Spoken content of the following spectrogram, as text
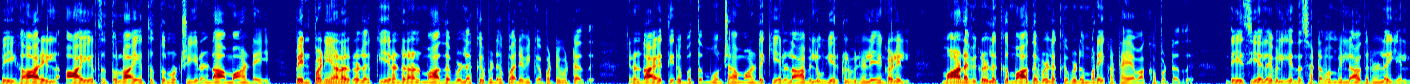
பீகாரில் ஆயிரத்து தொள்ளாயிரத்து தொன்னூற்றி இரண்டாம் ஆண்டே பெண் பணியாளர்களுக்கு இரண்டு நாள் மாத விலக்கு விடுப்பு அறிவிக்கப்பட்டுவிட்டது. இரண்டாயிரத்தி இருபத்தி மூன்றாம் ஆண்டு கேரளாவில் உயர்கல்வி நிலையங்களில் மாணவிகளுக்கு மாதவிலக்கு விடுமுறை கட்டாயமாக்கப்பட்டது. தேசிய அளவில் எந்த சட்டமும் இல்லாத நிலையில்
